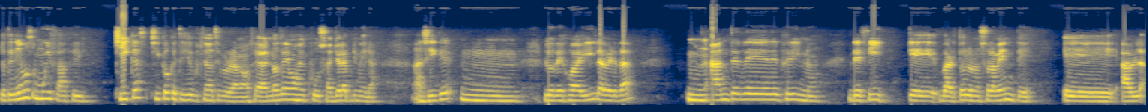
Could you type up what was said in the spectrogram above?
lo teníamos muy fácil. Chicas, chicos que estéis escuchando este programa, o sea, no tenemos excusa, yo la primera. Así que mmm, lo dejo ahí, la verdad. Mm, antes de despedirnos, decir que Bartolo no solamente eh, habla,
